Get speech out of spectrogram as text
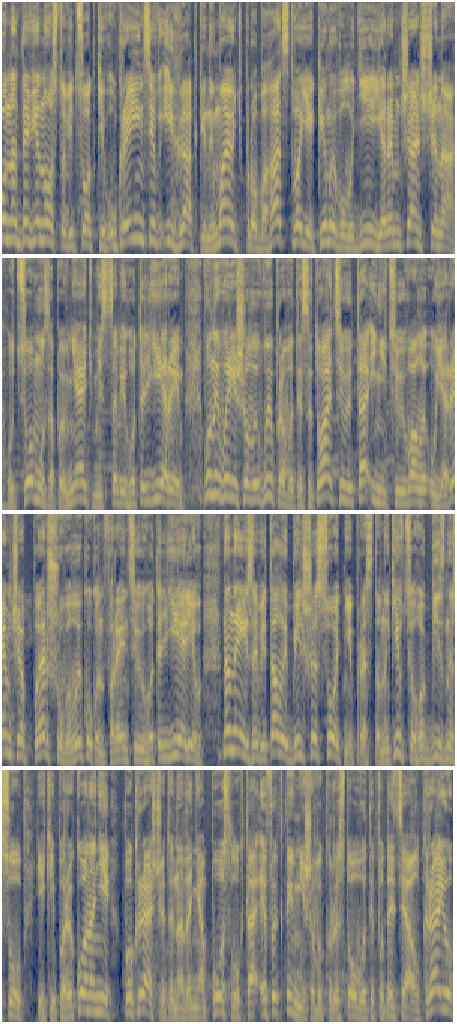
Понад 90% українців і гадки не мають про багатства, якими володіє Яремчанщина. У цьому запевняють місцеві готельєри. Вони вирішили виправити ситуацію та ініціювали у Яремча першу велику конференцію готельєрів. На неї завітали більше сотні представників цього бізнесу, які переконані, покращити надання послуг та ефективніше використовувати потенціал краю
